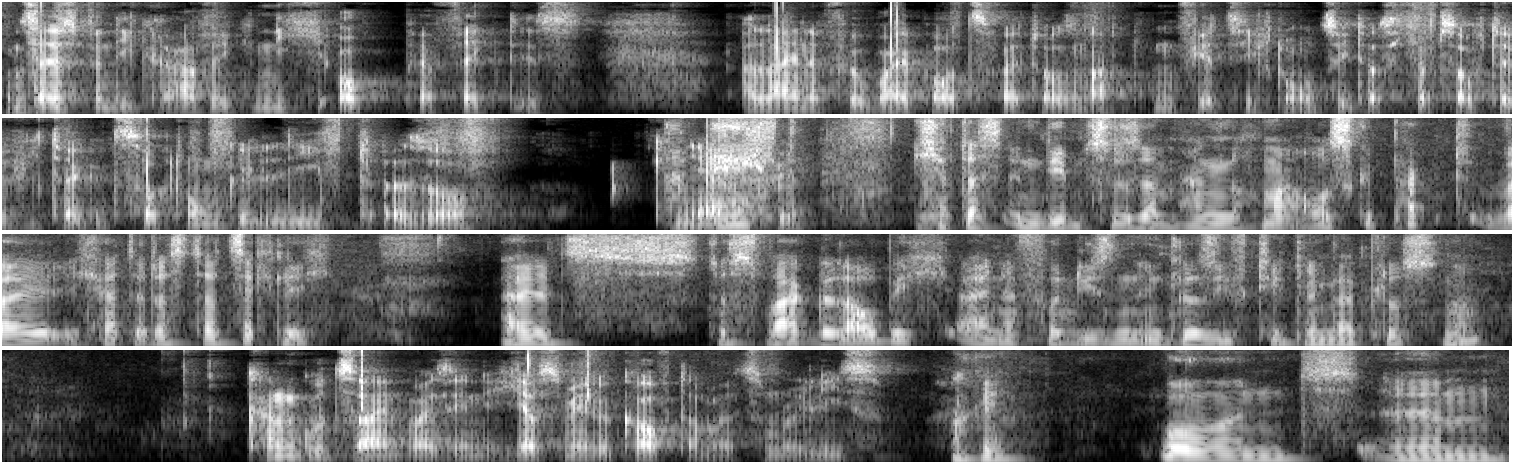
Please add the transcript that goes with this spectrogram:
Und selbst wenn die Grafik nicht ob perfekt ist, alleine für Wipeout 2048 lohnt sich das. Ich habe es auf der Vita gezockt und geliebt, also Geniales Spiel. Ich habe das in dem Zusammenhang nochmal ausgepackt, weil ich hatte das tatsächlich als, das war, glaube ich, einer von diesen Inklusivtiteln bei Plus, ne? Kann gut sein, weiß ich nicht. Ich habe es mir gekauft damals zum Release. Okay. Und ähm,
